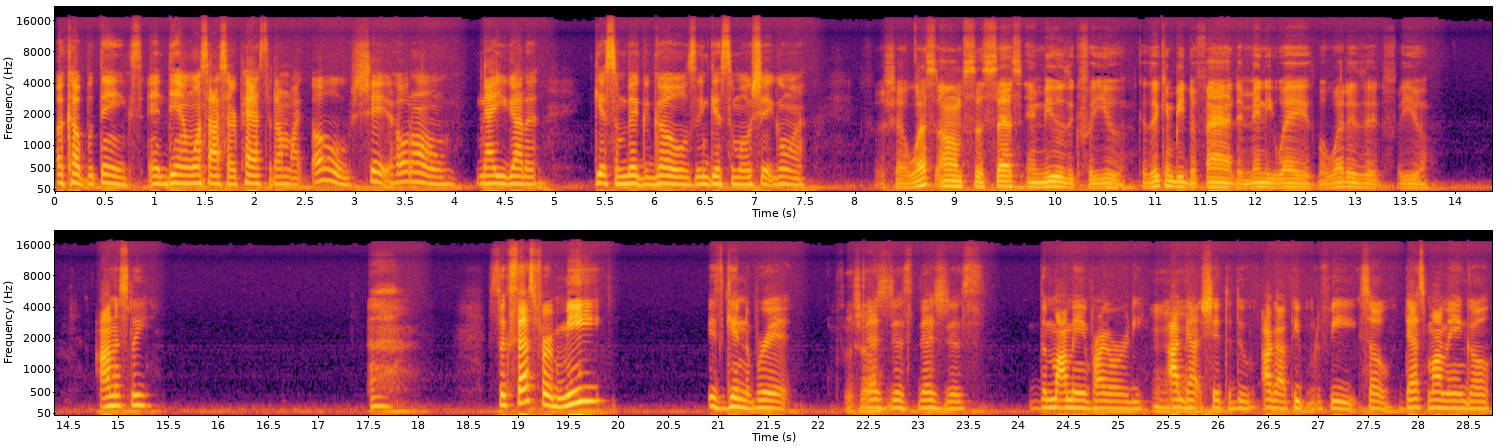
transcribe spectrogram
a couple things, and then once I surpassed it, I'm like, oh shit, hold on. Now you gotta get some bigger goals and get some more shit going. For sure. What's um success in music for you? Because it can be defined in many ways, but what is it for you? honestly, uh, success for me is getting the bread. For sure. That's just that's just the my main priority. I got shit to do. I got people to feed. So that's my main goal.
